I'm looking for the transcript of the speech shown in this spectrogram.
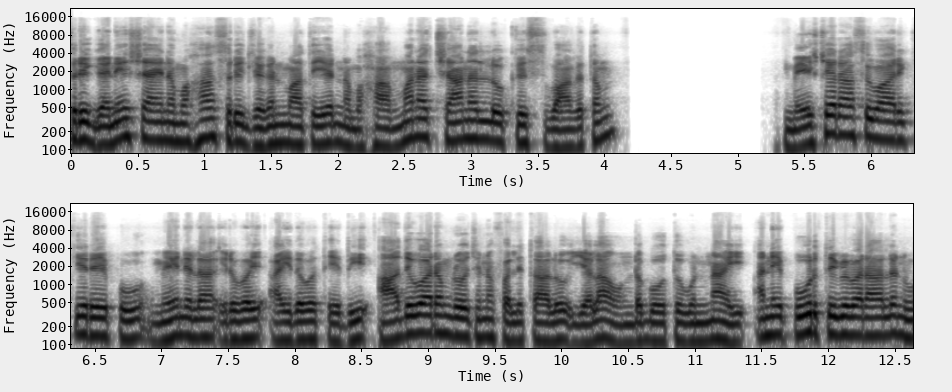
శ్రీ గణేశాయ నమ శ్రీ జగన్మాతయ్య నమ. మన ఛానల్లోకి స్వాగతం. మేషరాశి వారికి రేపు మే నెల ఇరవై ఐదవ తేదీ ఆదివారం రోజున ఫలితాలు ఎలా ఉండబోతూ ఉన్నాయి అనే పూర్తి వివరాలను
